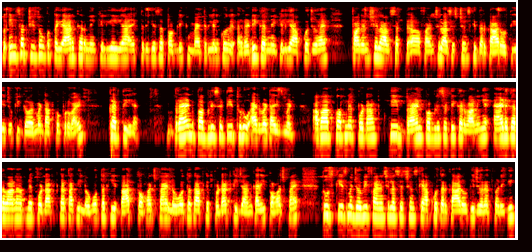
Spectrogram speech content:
तो इन सब चीज़ों को तैयार करने के लिए या एक तरीके से पब्लिक मटेरियल को रेडी करने के लिए आपको जो है फाइनेंशियल फाइनेंशियल असिस्टेंस की दरकार होती है जो कि गवर्नमेंट आपको प्रोवाइड करती है। ब्रांड पब्लिसिटी थ्रू एडवर्टाइजमेंट अब आपको अपने प्रोडक्ट की ब्रांड पब्लिसिटी करवानी है ऐड करवाना अपने प्रोडक्ट का ताकि लोगों तक ये बात पहुँच पाए, लोगों तक आपके प्रोडक्ट की जानकारी पहुँच पाए। तो उस केस में जो भी फाइनेंशियल असिस्टेंस की आपको दरकार होगी, ज़रूरत पड़ेगी,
